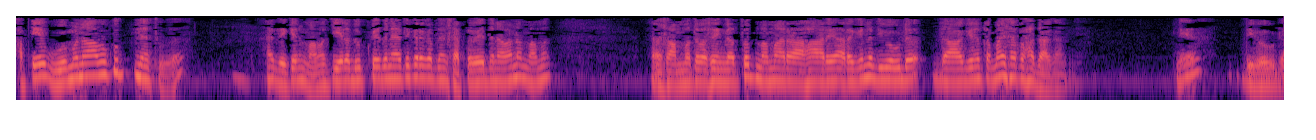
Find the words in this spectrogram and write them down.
අපේ වුවමනාවකුත් නැතුව හරිද? ඒ කියන්නේ මම කියලා දුක් වේදනා ඇති කරගත්ත දැන් සැප වේදනාව නම් මම සම්මත වශයෙන් ගත්තොත් මම අර ආහාරය අරගෙන දිව උඩ දාගෙන තමයි සැප හදාගන්නේ. නේද? දිව උඩ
